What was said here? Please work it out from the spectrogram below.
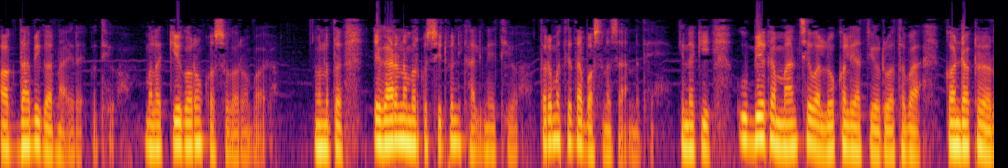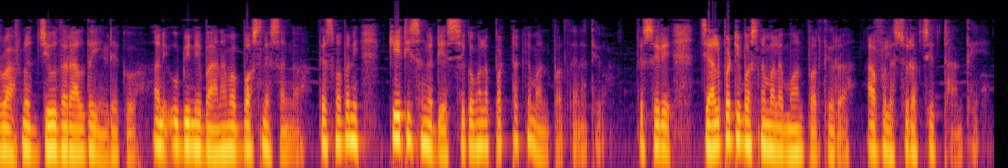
हक दाबी गर्न आइरहेको थियो। मलाई के गरौँ कसो गरौँ भयो। हुन त एघार नम्बरको सिट पनि खाली नै थियो तर म त्यता बस्न चाहन्थेँ किनकि उभिएका मान्छे वा लोकल यात्रीहरू अथवा कन्डक्टरहरू आफ्नो जिउ दराल्दै हिँडेको अनि उभिने बानामा बस्नेसँग त्यसमा पनि केटीसँग ढेसिएको मलाई पटक्कै मन पर्दैन थियो। त्यसैले झ्यालपट्टि बस्न मलाई मन पर्थ्यो र आफूलाई सुरक्षित ठान्थेँ।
